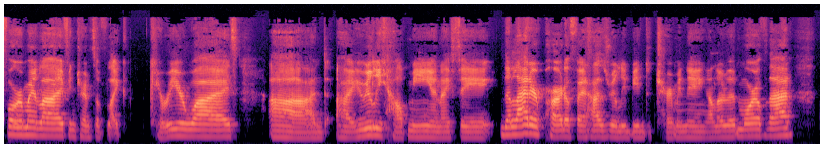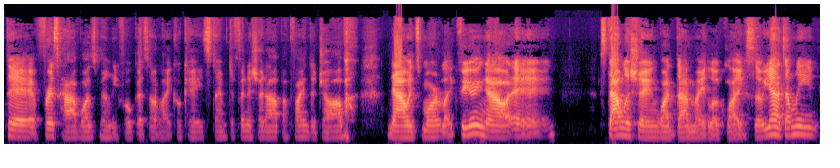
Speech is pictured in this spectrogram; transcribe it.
for my life in terms of like career wise and uh, it really helped me. And I think the latter part of it has really been determining a little bit more of that. The first half was mainly focused on like, okay, it's time to finish it up and find a job. now it's more like figuring out and establishing what that might look like. So yeah, definitely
